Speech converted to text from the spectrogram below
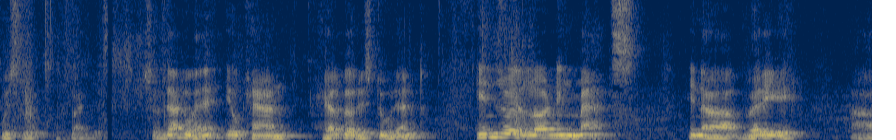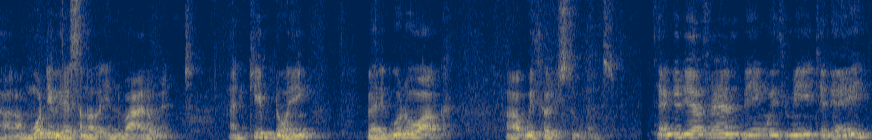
which looks like this so that way you can help your student enjoy learning maths in a very uh, motivational environment and keep doing very good work uh, with your students. Thank you dear friends being with me today.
